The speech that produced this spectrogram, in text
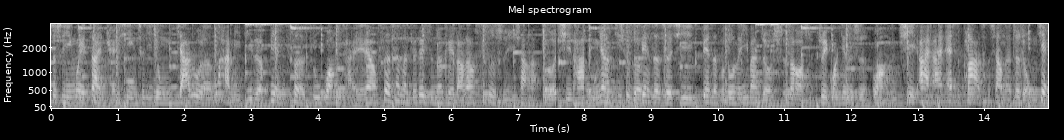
这。是是因为在全新型车漆中加入了纳米级的变色珠光材料，色相的绝对值呢可以达到四十以上啊。而其他同样技术的变色车漆，变色幅度呢一般只有十到二十。最关键的是，广汽 iiS Plus 上的这种渐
